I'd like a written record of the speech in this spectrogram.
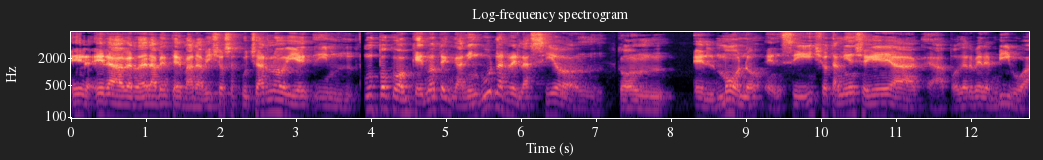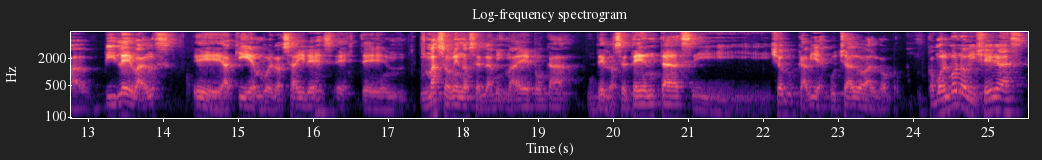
Era, era verdaderamente maravilloso escucharlo y, y un poco, aunque no tenga ninguna relación con el mono en sí, yo también llegué a, a poder ver en vivo a Bill Evans eh, aquí en Buenos Aires, este, más o menos en la misma época de los 70s y yo nunca había escuchado algo como el mono Villegas.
